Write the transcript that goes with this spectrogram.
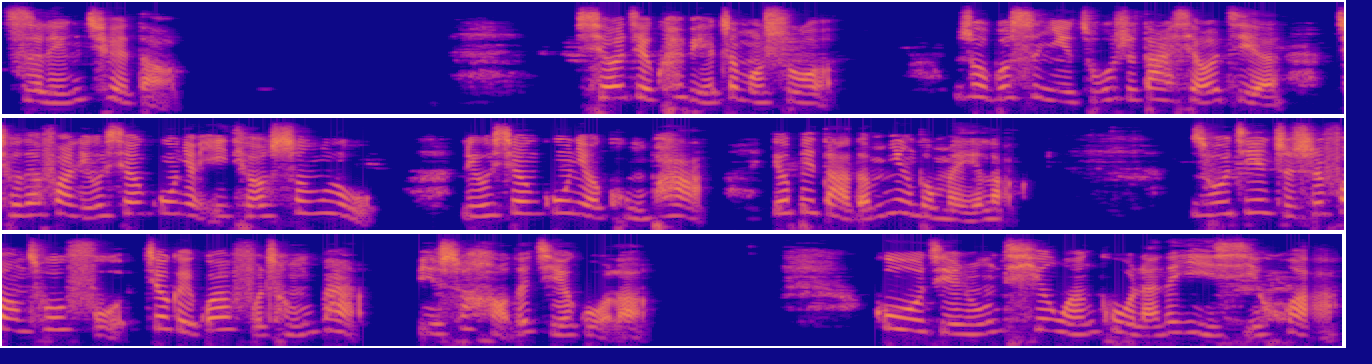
紫菱却道：“小姐，快别这么说！若不是你阻止大小姐，求她放留香姑娘一条生路，留香姑娘恐怕要被打的命都没了。如今只是放出府，交给官府承办，也是好的结果了。顾锦荣听完顾兰的一席话，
